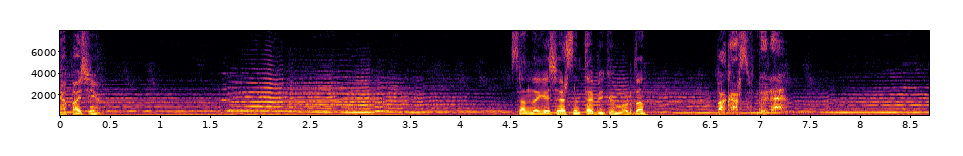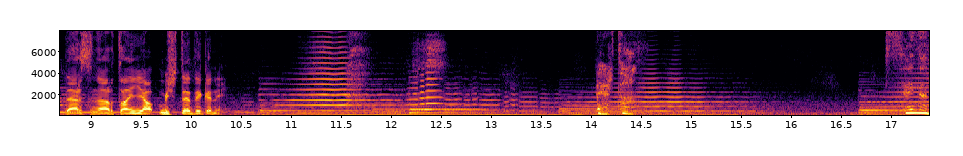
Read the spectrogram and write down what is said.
Yapacağım. Sen de geçersin tabii gün buradan. Bakarsın böyle. Dersin Ertan yapmış dediğini. Ertan. Senin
